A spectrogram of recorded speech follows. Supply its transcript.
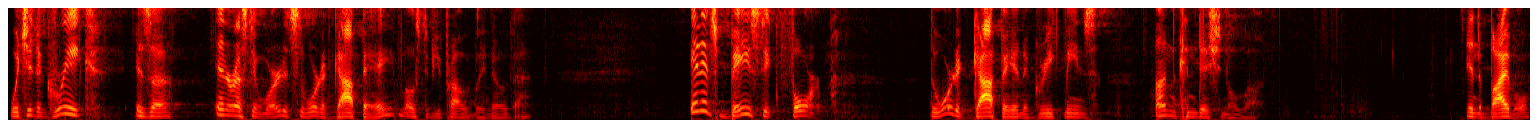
which in the Greek is an interesting word. It's the word agape. Most of you probably know that. In its basic form, the word agape in the Greek means unconditional love. In the Bible,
